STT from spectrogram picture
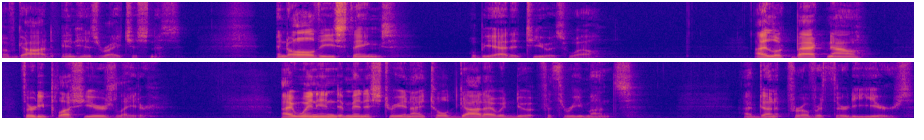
of God and his righteousness, and all these things will be added to you as well. I look back now, 30 plus years later, I went into ministry and I told God I would do it for three months. I've done it for over 30 years,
